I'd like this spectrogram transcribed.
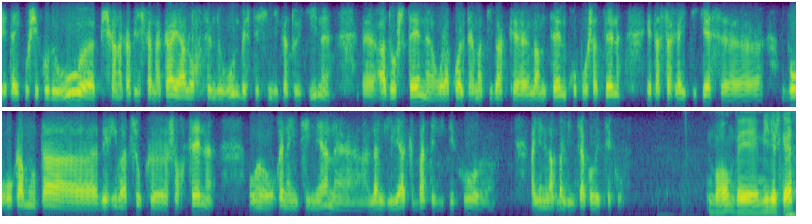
eta ikusiko dugu, e, pixkanaka pixkanaka, ea lortzen dugun beste sindikatuekin e, adosten horako alternatibak e, lantzen, proposatzen, eta zer gaitik ez, borroka mota berri batzuk sortzen, horren aintzinean uh, langileak bat egiteko uh, haien lan baldintzako betzeko. Bon, be, mil esker,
